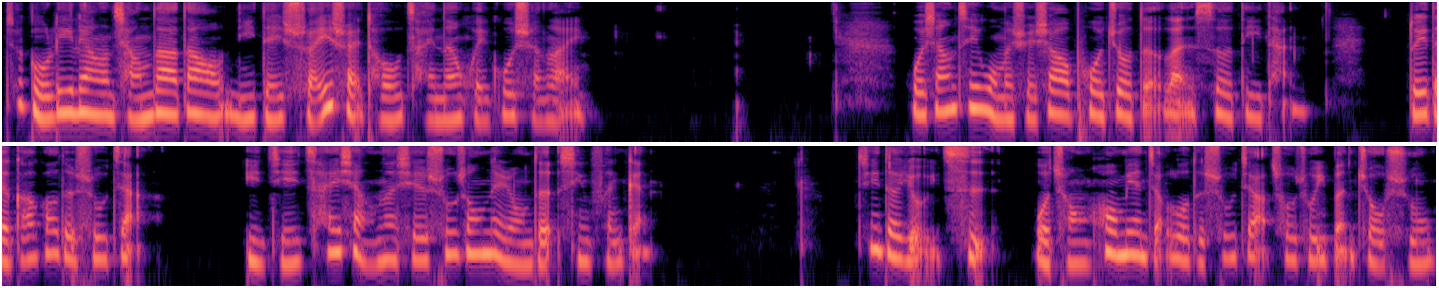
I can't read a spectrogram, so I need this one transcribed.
这股力量强大到你得甩一甩头才能回过神来。我想起我们学校破旧的蓝色地毯。堆得高高的书架，以及猜想那些书中内容的兴奋感。记得有一次，我从后面角落的书架抽出一本旧书，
